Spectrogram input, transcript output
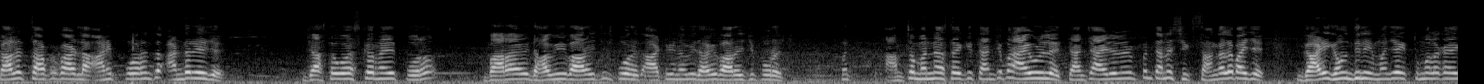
कालच चाकू काढला. आणि पोरांचं अंडर एज आहे. जास्त वयस्कर नाहीत पोरं. बारावी दहावी बारावीचीच पोरं आहेत. आठवी नववी दहावी बारावीची पोरं आहेत. पण आमचं म्हणणं असं आहे की त्यांचे पण आई वडील आहेत. त्यांच्या आई वडिलांनी पण त्यांना शिक सांगायला पाहिजे. गाडी घेऊन दिली. म्हणजे तुम्हाला काय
